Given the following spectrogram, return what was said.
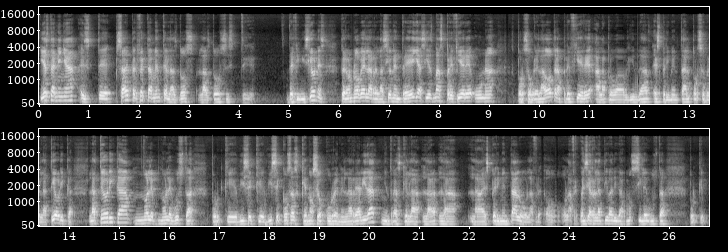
y esta niña este, sabe perfectamente las dos, las dos este, definiciones, pero no ve la relación entre ellas y es más, prefiere una por sobre la otra, prefiere a la probabilidad experimental por sobre la teórica. La teórica no le, no le gusta porque dice que dice cosas que no se ocurren en la realidad, mientras que la, la, experimental o la, o, la, frecuencia relativa, digamos, sí le gusta porque,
